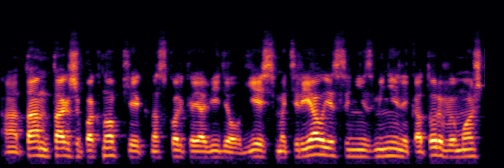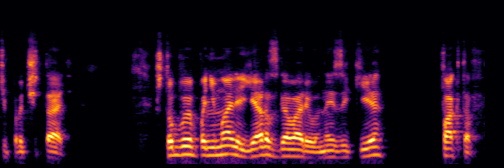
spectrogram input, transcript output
А, там также по кнопке, насколько я видел, есть материал, если не изменили, который вы можете прочитать. Чтобы вы понимали, я разговариваю на языке фактов.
